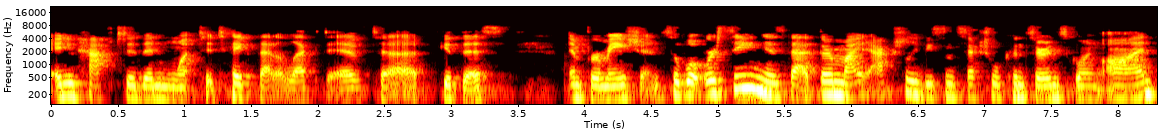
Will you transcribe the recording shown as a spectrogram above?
and you have to then want to take that elective to get this information. So what we're seeing is that there might actually be some sexual concerns going on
